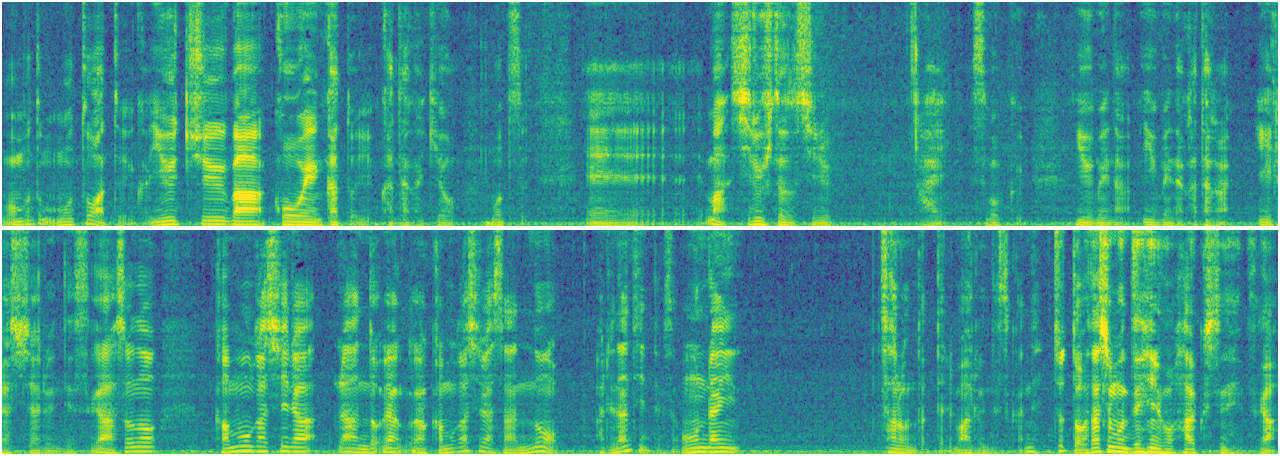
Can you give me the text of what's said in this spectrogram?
元元はというか YouTuber 講演家という肩書きを持つ、えーまあ知る人ぞ知る、はい、すごく有名な有名な方がいらっしゃるんですがその鴨頭ランド鴨頭さんのあれなんて言ったんですか？オンラインサロンだったりもあるんですかね？ちょっと私も全員を把握してないんですが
